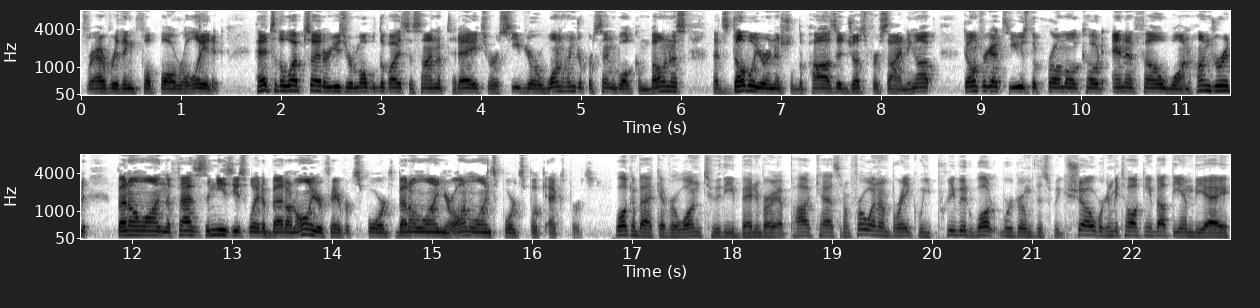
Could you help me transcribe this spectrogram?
for everything football related. Head to the website or use your mobile device to sign up today to receive your 100% welcome bonus. That's double your initial deposit just for signing up. Don't forget to use the promo code NFL100. BetOnline, the fastest and easiest way to bet on all your favorite sports. BetOnline, your online sportsbook experts. Welcome back, everyone, to the Ben Barry podcast. And for one on break, we previewed what we're doing with this week's show. We're going to be talking about the NBA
